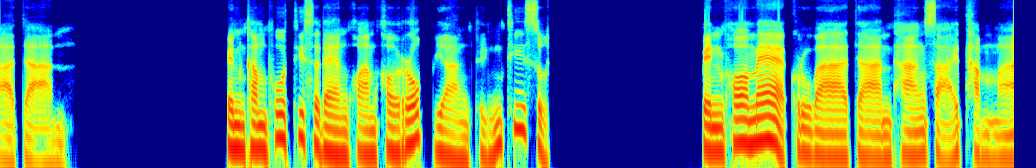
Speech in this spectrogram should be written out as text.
อาจารย์ เป็นคำพูดที่แสดงความเคารพอย่างถึงที่สุด เป็นพ่อแม่ครูบาอาจารย์ทางสายธรรมะ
